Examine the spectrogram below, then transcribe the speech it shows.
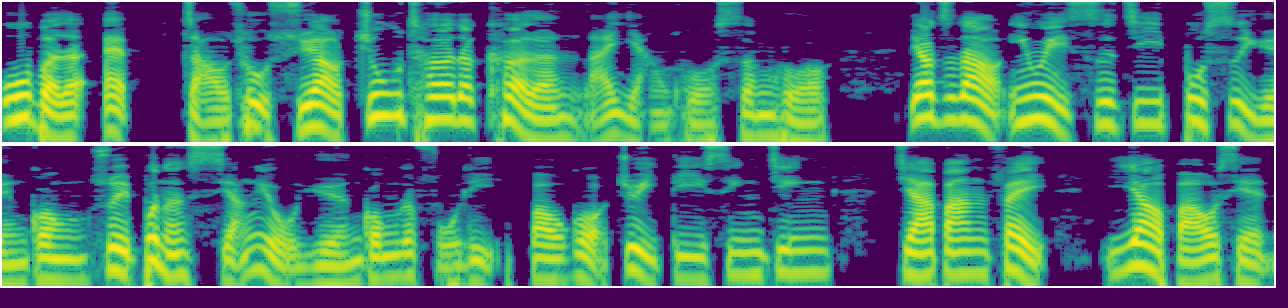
Uber 的 App 找出需要租车的客人来养活生活。要知道，因为司机不是员工，所以不能享有员工的福利，包括最低薪金、加班费、医药保险、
